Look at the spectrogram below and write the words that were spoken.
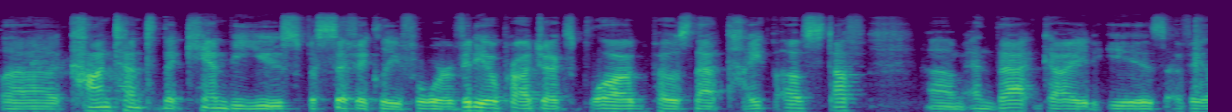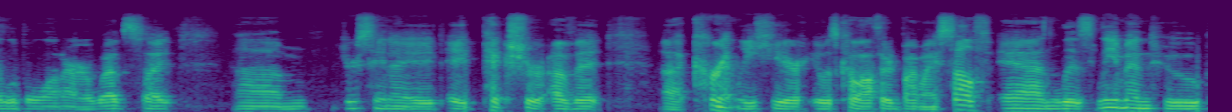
uh, content that can be used specifically for video projects, blog posts, that type of stuff. Um, and that guide is available on our website. Um, you're seeing a, a picture of it uh, currently here. It was co-authored by myself and Liz Lehman, who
